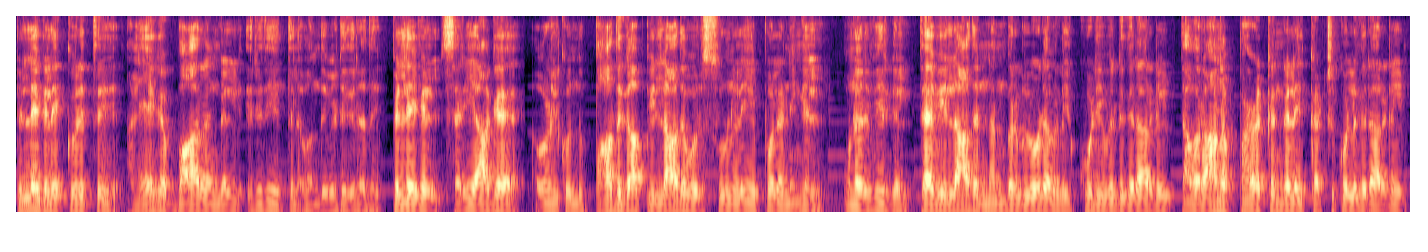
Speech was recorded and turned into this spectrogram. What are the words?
பிள்ளைகளை குறித்து அநேக பாரங்கள் இருதயத்தில் வந்து விடுகிறது. பிள்ளைகள் சரியாக அவர்களுக்கு வந்து பாதுகாப்பு இல்லாத ஒரு சூழ்நிலையைப் போல நீங்கள் உணர்வீர்கள். தேவையில்லாத நண்பர்களோடு அவர்கள் கூடி விடுகிறார்கள். தவறான பழக்கங்களை கற்றுக்கொள்ளுகிறார்கள்.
